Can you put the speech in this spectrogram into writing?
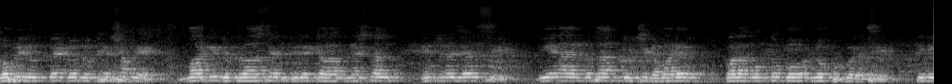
গভীর উদ্বেগ ও দুঃখের সঙ্গে মার্কিন যুক্তরাষ্ট্রের ডিরেক্টর অফ ন্যাশনাল ইন্টেলিজেন্সি, ডিএনআইয়ের প্রধান তুলসী গাবার্ডের করা মন্তব্য লক্ষ্য করেছি। তিনি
